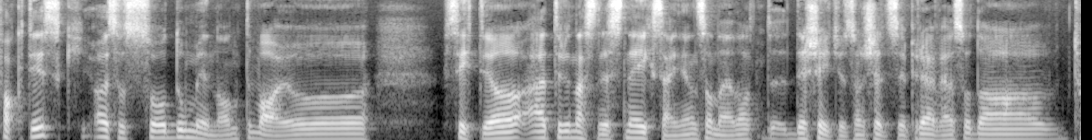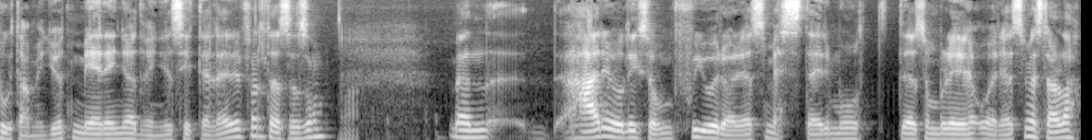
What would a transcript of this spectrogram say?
faktisk. Altså, så dominant var jo City, og jeg tror nesten det sneik seg inn en sånn en at det ser ikke ut som Chelsea prøver, så da tok de ikke ut mer enn nødvendig City heller, føltes det som. Men her er jo liksom fjorårets mester mot det som blir årets mester, da.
